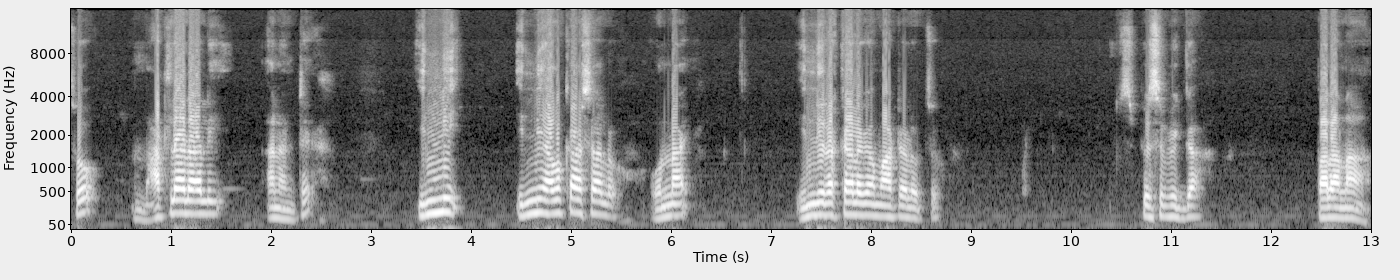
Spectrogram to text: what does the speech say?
సో మాట్లాడాలి అని అంటే ఇన్ని ఇన్ని అవకాశాలు ఉన్నాయి. ఇన్ని రకాలుగా మాట్లాడవచ్చు. స్పెసిఫిక్గా పలానా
